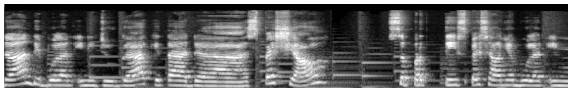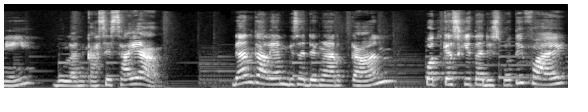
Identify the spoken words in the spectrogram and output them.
Dan di bulan ini juga kita ada spesial, seperti spesialnya bulan ini, bulan kasih sayang. Dan kalian bisa dengarkan podcast kita di Spotify,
